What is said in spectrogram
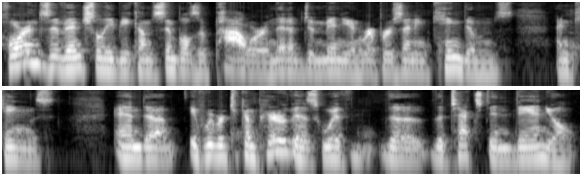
Horns eventually become symbols of power and then of dominion, representing kingdoms and kings. And uh, if we were to compare this with the, the text in Daniel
